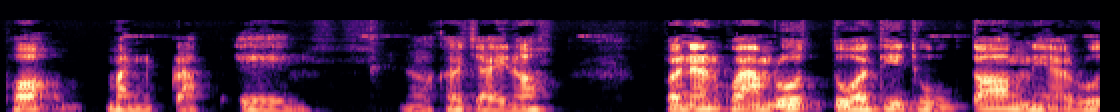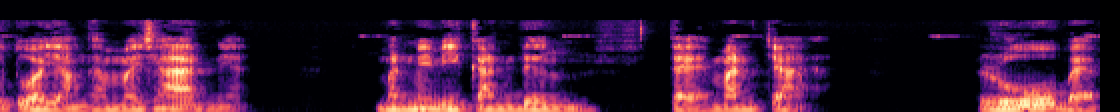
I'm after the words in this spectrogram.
เพราะมันกลับเองเนาะเข้าใจเนาะเพราะนั้นความรู้ตัวที่ถูกต้องเนี่ย รู้ตัวอย่างธรรมชาติเนี่ย มันไม่มีการดึง แต่มันจะรู้แบบ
